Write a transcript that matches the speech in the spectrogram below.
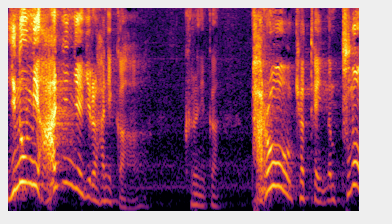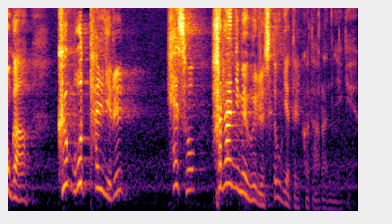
이놈이 아닌 얘기를 하니까. 그러니까 바로 곁에 있는 부모가 그 못할 일을 해서 하나님의 의를 세우게 될 거다라는 얘기예요.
